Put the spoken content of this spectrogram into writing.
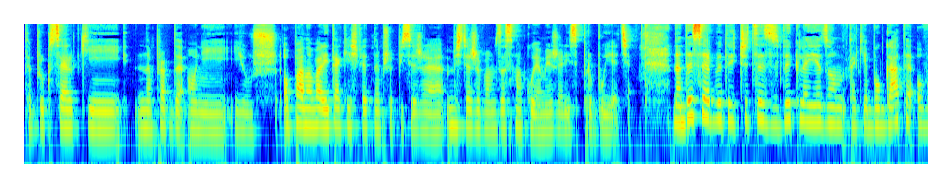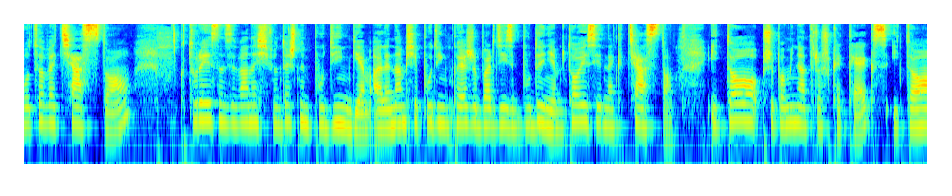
te brukselki naprawdę oni już opanowali takie świetne przepisy, że myślę, że Wam zasmakują, jeżeli spróbujecie. Na deser Brytyjczycy zwykle jedzą takie bogate owocowe ciasto, które jest nazywane świątecznym puddingiem, ale nam się pudding kojarzy bardziej z budyniem. To jest jednak ciasto i to przypomina troszkę keks i to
